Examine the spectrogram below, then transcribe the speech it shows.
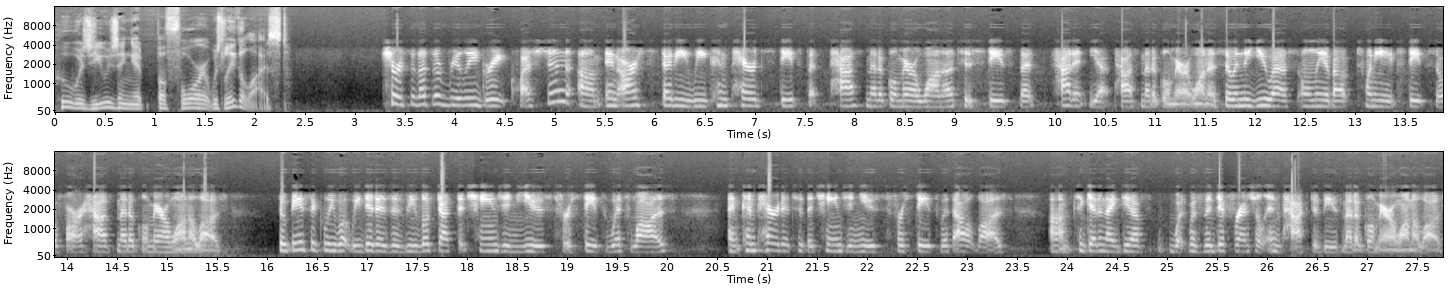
who was using it before it was legalized? Sure. So that's a really great question. Um, in our study, we compared states that passed medical marijuana to states that hadn't yet passed medical marijuana. So in the U.S., only about 28 states so far have medical marijuana laws. So basically what we did is, is we looked at the change in use for states with laws and compared it to the change in use for states without laws um, to get an idea of what was the differential impact of these medical marijuana laws.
